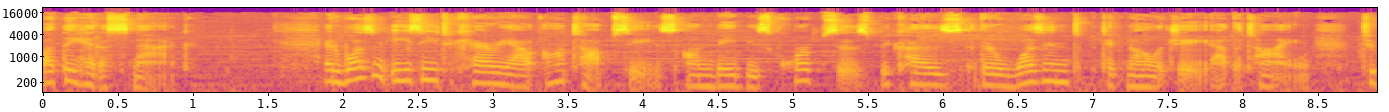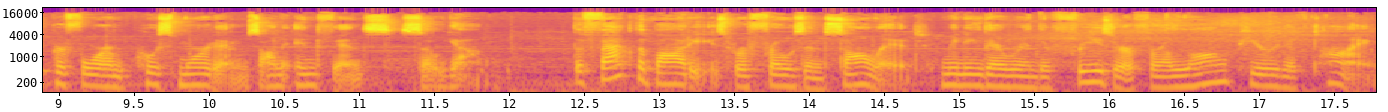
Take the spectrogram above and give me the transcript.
but they hit a snag. It wasn't easy to carry out autopsies on babies' corpses because there wasn't technology at the time to perform postmortems on infants so young. The fact the bodies were frozen solid, meaning they were in the freezer for a long period of time,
